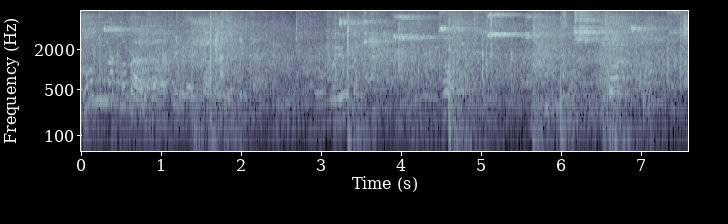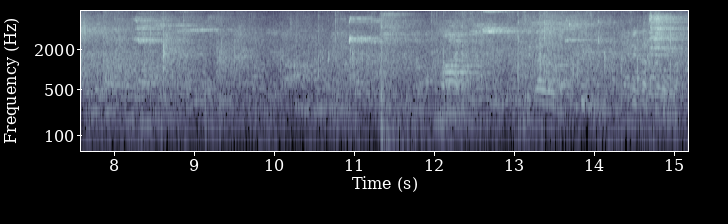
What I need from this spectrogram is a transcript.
こんなことあるかなっていうぐ。らい体ほんまに動かない全然体動かない全然体動かない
